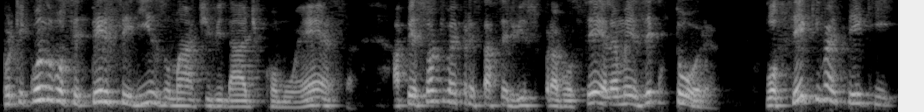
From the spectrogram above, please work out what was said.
Porque quando você terceiriza uma atividade como essa, a pessoa que vai prestar serviço para você, ela é uma executora. Você que vai ter que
